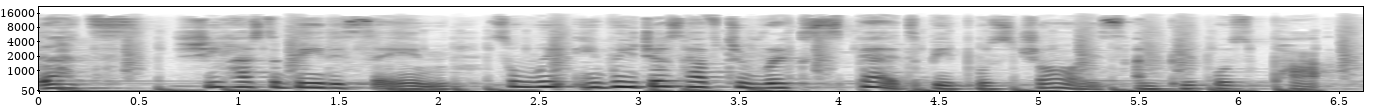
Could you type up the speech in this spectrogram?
that's she has to be the same. So we we just have to respect people's choice and people's path.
